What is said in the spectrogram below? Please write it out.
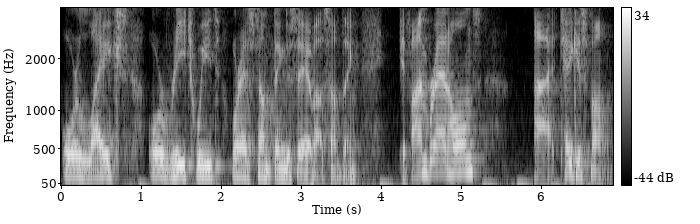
or likes or retweets or has something to say about something. If I'm Brad Holmes, I take his phone.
